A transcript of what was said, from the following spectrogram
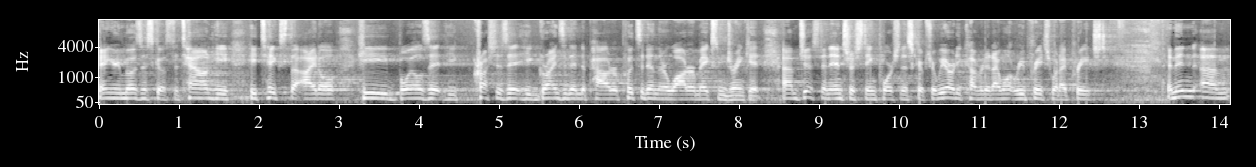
Angry Moses goes to town. He, he takes the idol, he boils it, he crushes it, he grinds it into powder, puts it in their water, makes them drink it. Um, just an interesting portion of scripture. We already covered it. I won't repreach what I preached. And then, um,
